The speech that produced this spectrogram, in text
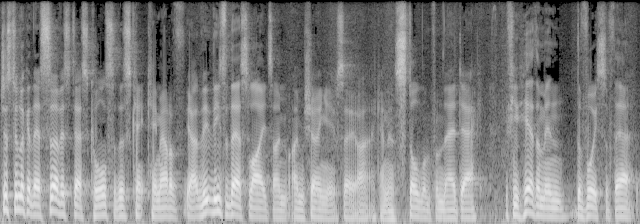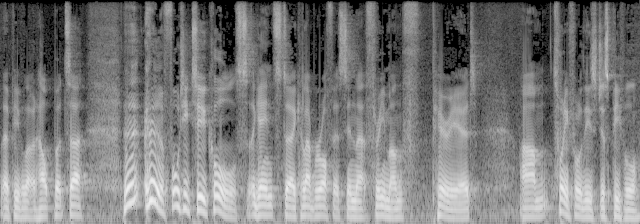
just to look at their service desk calls, so this came out of, yeah, th these are their slides I'm, I'm showing you, so I kind of stole them from their deck. If you hear them in the voice of their, their people, that would help. But uh, 42 calls against uh, Office in that three-month period. Um, 24 of these are just people,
